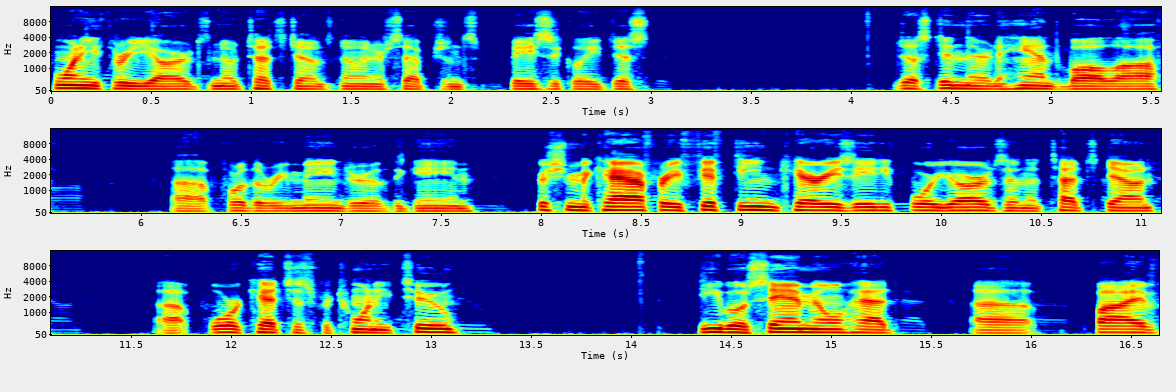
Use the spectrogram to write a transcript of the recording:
23 yards, no touchdowns, no interceptions. Basically, just just in there to hand the ball off uh, for the remainder of the game. Christian McCaffrey, 15 carries, 84 yards, and a touchdown, uh, four catches for 22. Deebo Samuel had uh, five.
